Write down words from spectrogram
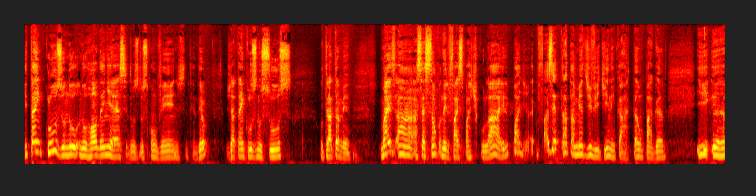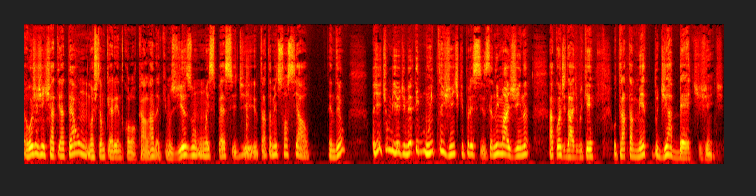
E está incluso no, no rol da ANS, dos, dos convênios, entendeu? já está incluso no SUS o tratamento. Mas a, a sessão, quando ele faz particular, ele pode fazer tratamento dividindo em cartão, pagando. E uh, hoje a gente já tem até um. Nós estamos querendo colocar lá daqui uns dias um, uma espécie de tratamento social, entendeu? A gente humilde mesmo, tem muita gente que precisa. Você não imagina a quantidade, porque o tratamento do diabetes, gente,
